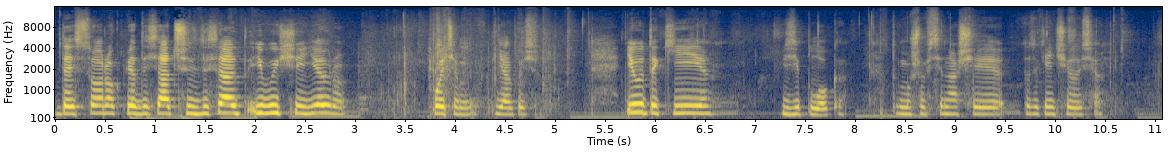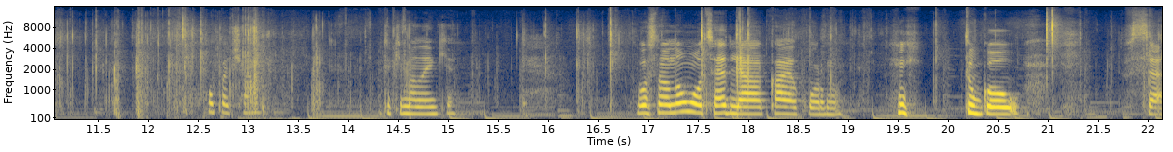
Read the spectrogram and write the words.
Десь 40, 50, 60 і вище євро. Потім якось. І отакі зіплоки, тому що всі наші закінчилися. Опача. Такі маленькі. В основному це для кая корму. To go. Все.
